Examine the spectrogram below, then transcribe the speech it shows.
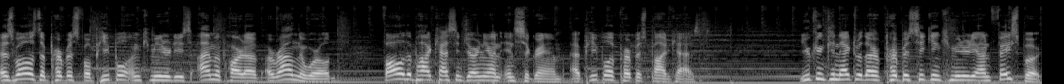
as well as the purposeful people and communities I'm a part of around the world, follow the podcasting journey on Instagram at People of Purpose Podcast. You can connect with our purpose seeking community on Facebook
